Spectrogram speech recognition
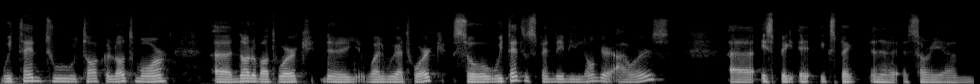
We tend to talk a lot more uh, not about work uh, while we're at work. So we tend to spend maybe longer hours. Uh, expect, expect uh, sorry, um,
